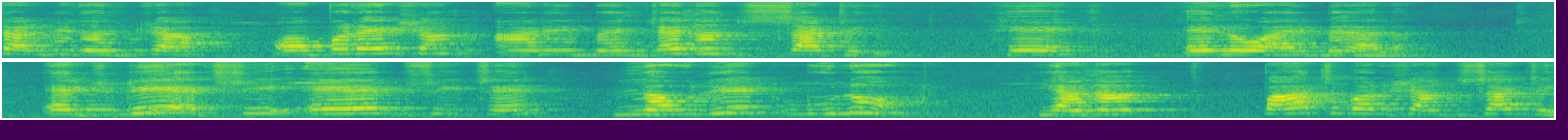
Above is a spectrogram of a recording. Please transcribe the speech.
टर्मिनलच्या ऑपरेशन आणि मेंटेनन्ससाठी हे एल ओ आय मिळालं. H D F C A M सीचे नवनीत मुनोट यांना पाच वर्षांसाठी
